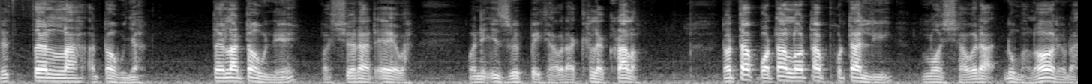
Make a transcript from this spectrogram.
လက်သလာအတော့ဘူးညာတဲလာတော့နေပရှရတ်အဲဝဝန်ဣဇရေပေခါဝရခလက်ခရလာတော့တပ်ပေါ်တာလော်တပ်ဖို့တလီလော်ရှာဝရဒုမလောတော့ဒါ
